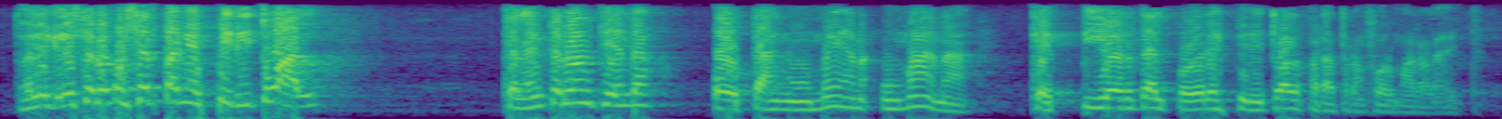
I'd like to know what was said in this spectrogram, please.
Entonces la iglesia no puede ser tan espiritual que la gente no entienda o tan humana, que pierda el poder espiritual para transformar a la gente.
